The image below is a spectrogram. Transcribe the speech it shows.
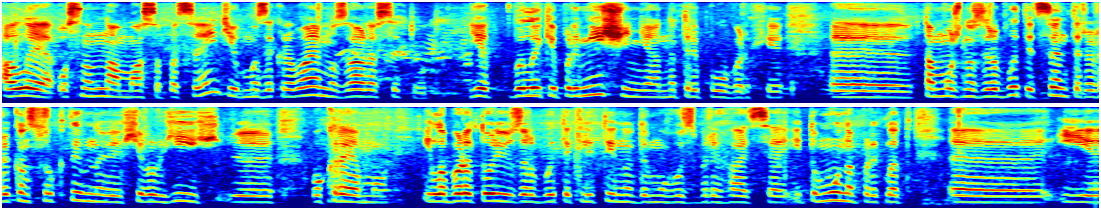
Але основна маса пацієнтів ми закриваємо зараз і тут. Є велике приміщення на три поверхи. Е, Там можна зробити центр реконструктивної хірургії е, окремо і лабораторію зробити клітину, де можуть зберігатися. І тому, наприклад, е, і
